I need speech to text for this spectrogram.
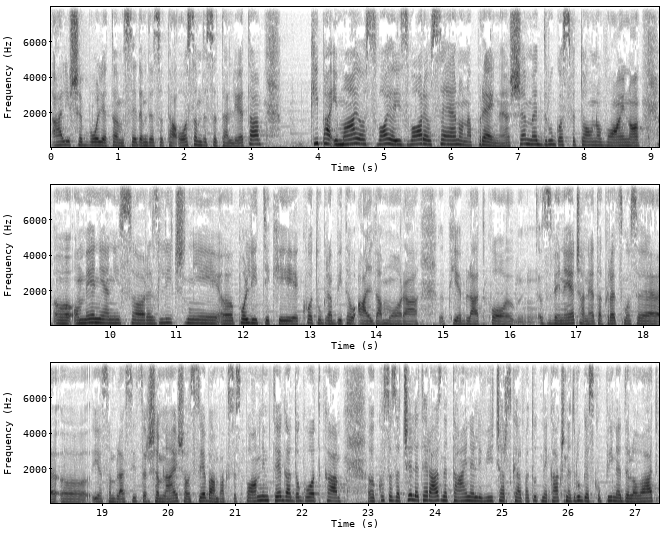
ali še bolje tam 70. 80. leta, ki pa imajo svoje izvore vseeno naprej, ne? še med drugo svetovno vojno. Uh, omenjeni so različni uh, politiki, kot ugrabitev Alda Mora, ki je bila tako zveneča. Ne? Takrat smo se, uh, jaz sem bila sicer še mlajša oseba, ampak se spomnim tega dogodka, uh, ko so začele te razne tajne levičarske ali pa tudi nekakšne druge skupine delovati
